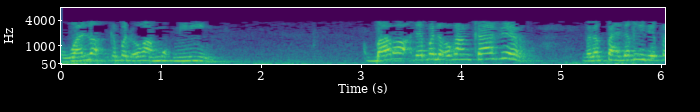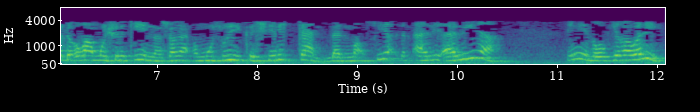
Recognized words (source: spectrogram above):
Walak kepada orang mukminin, Barak daripada orang kafir. Berlepas dari daripada orang musyrikin dan sangat memusuhi kesyirikan dan maksiat dan ahli-ahlinya. Ini baru kira wali.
